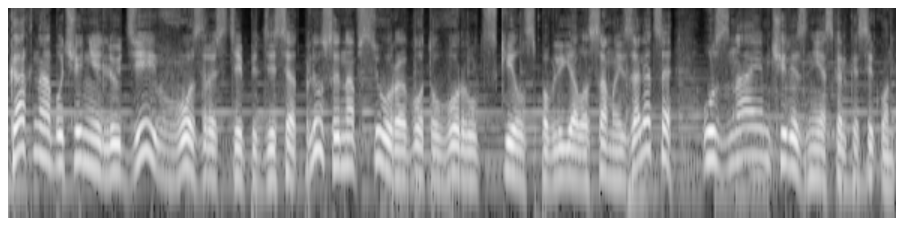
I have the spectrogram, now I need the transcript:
Как на обучение людей в возрасте 50 плюс и на всю работу World Skills повлияла самоизоляция, узнаем через несколько секунд.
